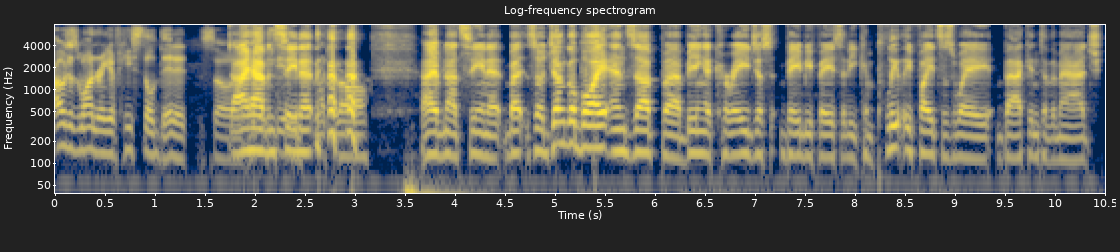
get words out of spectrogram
I was just wondering if he still did it. So I haven't see seen it. much at all. I have not seen it, but so Jungle Boy ends up uh, being a courageous babyface, and he completely fights his way back into the match,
